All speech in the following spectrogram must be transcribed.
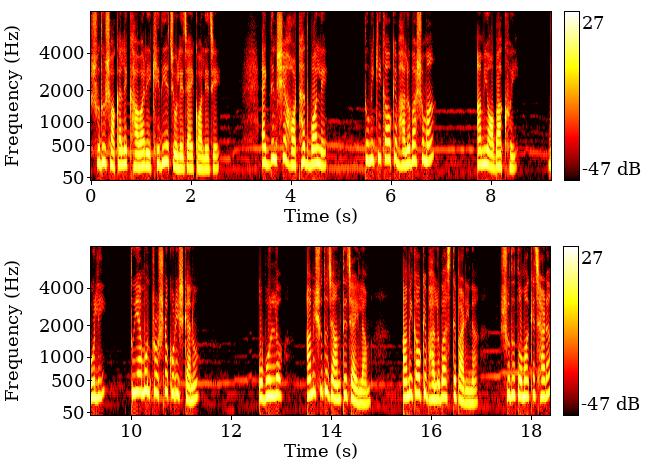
শুধু সকালে খাওয়া রেখে দিয়ে চলে যায় কলেজে। একদিন সে হঠাৎ বলে, তুমি কি কাউকে ভালোবাসো মা? আমি অবাক হই, বলি, তুই এমন প্রশ্ন করিস কেন? ও বলল, আমি শুধু জানতে চাইলাম আমি কাউকে ভালোবাসতে পারি না, শুধু তোমাকে ছাড়া?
